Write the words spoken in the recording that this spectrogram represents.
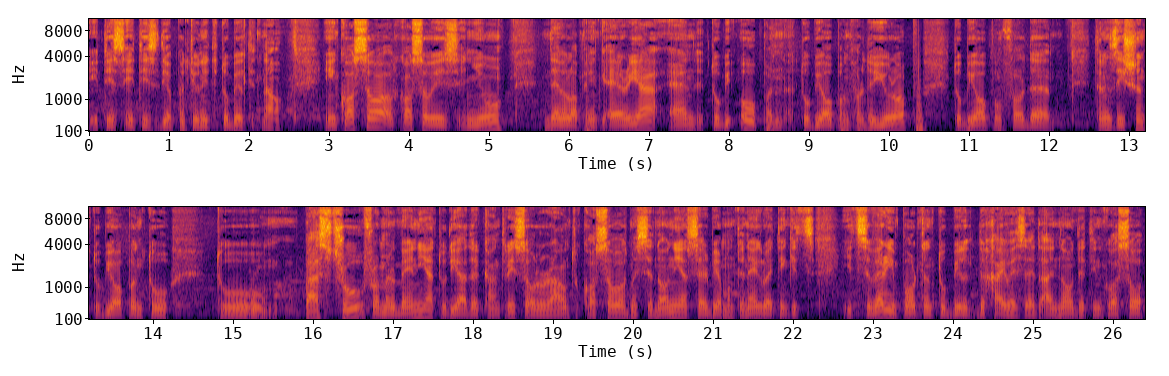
it is it is the opportunity to build it now. In Kosovo, Kosovo is new developing area and to be open to be open for the Europe, to be open for the transition, to be open to to pass through from Albania to the other countries all around to Kosovo, Macedonia, Serbia, Montenegro. I think it's it's very important to build the highways. And I know that in Kosovo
